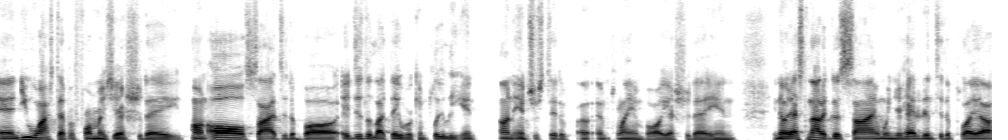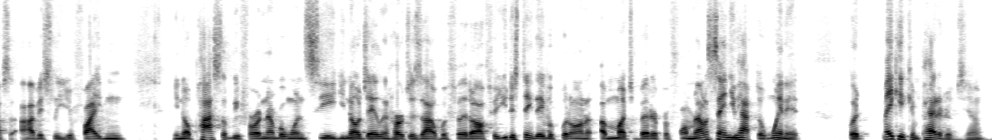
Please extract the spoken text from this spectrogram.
and you watched that performance yesterday on all sides of the ball. It just looked like they were completely in, uninterested uh, in playing ball yesterday. And, you know, that's not a good sign when you're headed into the playoffs. Obviously, you're fighting, you know, possibly for a number one seed. You know, Jalen Hurts is out with Philadelphia. You just think they would put on a, a much better performance. I'm not saying you have to win it, but make it competitive, Jim.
